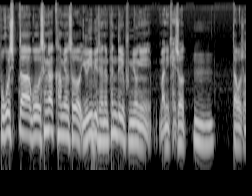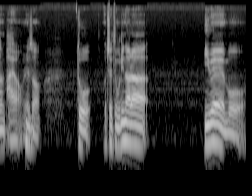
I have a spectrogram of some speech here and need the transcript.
보고 싶다고 생각하면서 유입이 되는 팬들이 분명히 많이 계셨다고 저는 봐요. 그래서 또 어쨌든 우리나라 이외에 뭐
